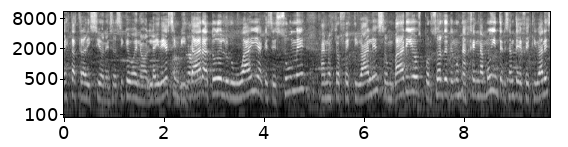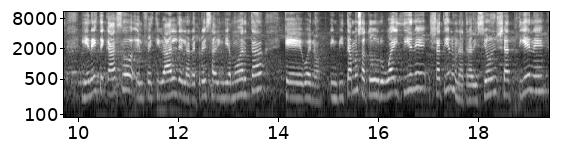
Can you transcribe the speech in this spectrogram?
estas tradiciones. Así que bueno, la idea es invitar a todo el Uruguay a que se sume a nuestros festivales, son varios, por suerte tenemos una agenda muy interesante de festivales. Y en este caso el Festival de la Represa de India Muerta que bueno, invitamos a todo Uruguay, tiene, ya tiene una tradición, ya tiene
